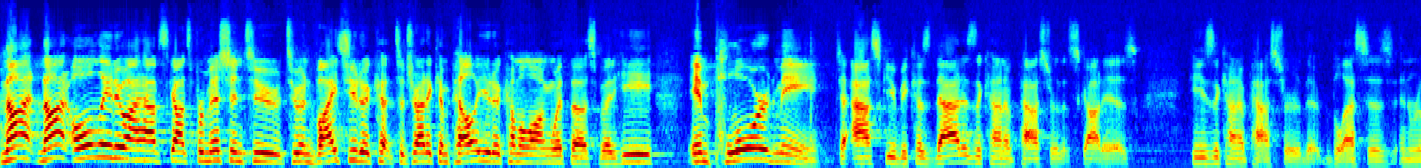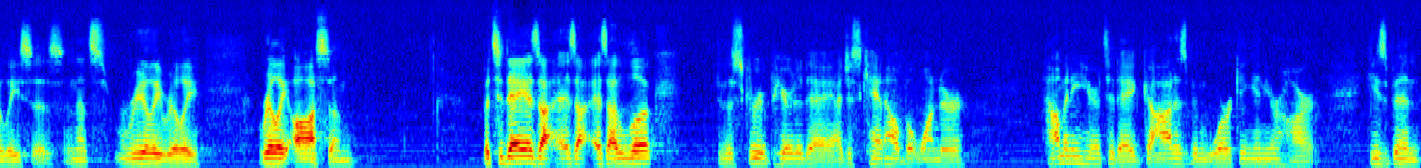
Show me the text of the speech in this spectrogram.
not, not only do I have Scott's permission to, to invite you to, to try to compel you to come along with us, but he implored me to ask you because that is the kind of pastor that Scott is. He's the kind of pastor that blesses and releases, and that's really, really, really awesome. But today, as I, as I, as I look through this group here today, I just can't help but wonder how many here today God has been working in your heart? He's been,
